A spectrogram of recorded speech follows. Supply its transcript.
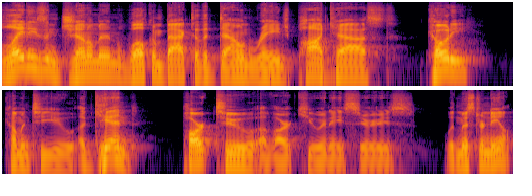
Ladies and gentlemen, welcome back to the Downrange podcast. Cody coming to you again, part 2 of our Q&A series with Mr. Neil.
